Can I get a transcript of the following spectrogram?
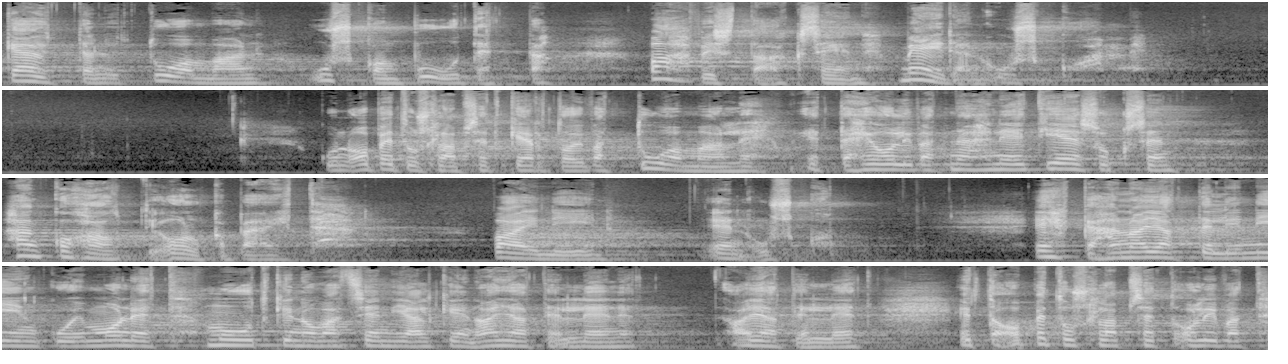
käyttänyt Tuomaan uskon puutetta vahvistaakseen meidän uskoamme. Kun opetuslapset kertoivat Tuomaalle, että he olivat nähneet Jeesuksen, hän kohautti olkapäitään. Vai niin, en usko. Ehkä hän ajatteli niin kuin monet muutkin ovat sen jälkeen ajatelleet, että opetuslapset olivat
